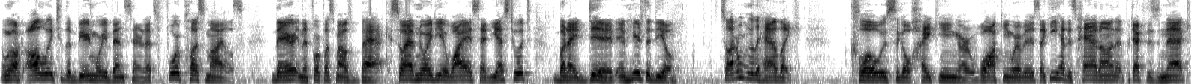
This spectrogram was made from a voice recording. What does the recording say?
we walked all the way to the Beardmore Event Center. That's four plus miles there, and then four plus miles back. So I have no idea why I said yes to it, but I did. And here's the deal. So I don't really have like clothes to go hiking or walking, wherever it is. Like he had this hat on that protected his neck.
